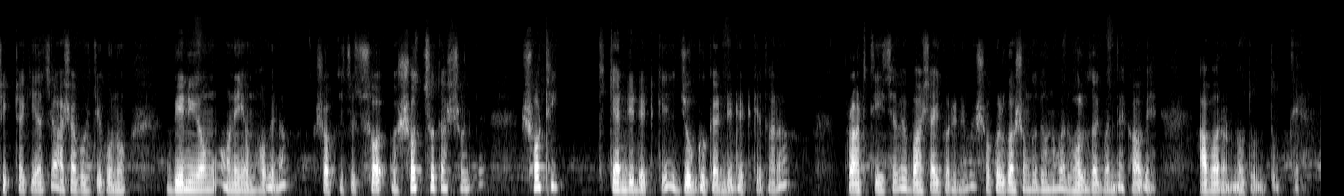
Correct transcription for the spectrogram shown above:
ঠিকঠাকই আছে, আশা করছি কোনো বেনিয়ম অনিয়ম হবে না। সব কিছু স্বচ্ছতার সঙ্গে সঠিক ক্যান্ডিডেটকে যোগ্য ক্যান্ডিডেটকে তারা প্রার্থী হিসাবে বাসাই করে নেবে। সকলকে অসংখ্য ধন্যবাদ। ভালো থাকবেন। দেখা হবে আবার নতুন তথ্যে।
